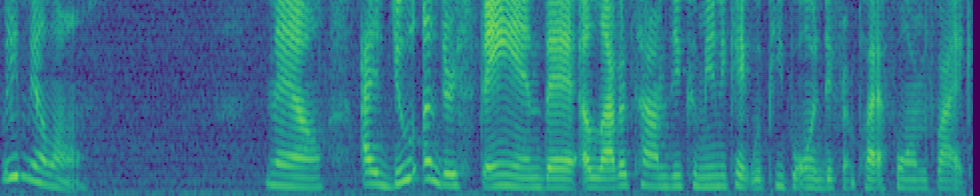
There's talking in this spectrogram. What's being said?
leave me alone. Now, I do understand that a lot of times you communicate with people on different platforms, like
